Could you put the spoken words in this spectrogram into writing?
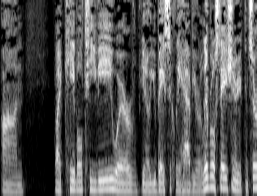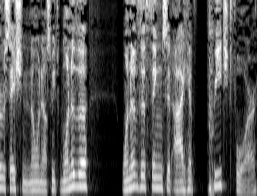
on like cable TV where, you know, you basically have your liberal station or your conservative station and no one else meets. One of the one of the things that I have preached for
